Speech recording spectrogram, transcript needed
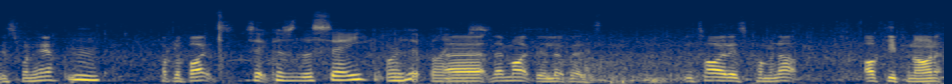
This one here? Mm. Couple of bites. Is it because of the sea or is it bites? Uh, there might be a little bit. The tide is coming up. I'll keep an eye on it.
